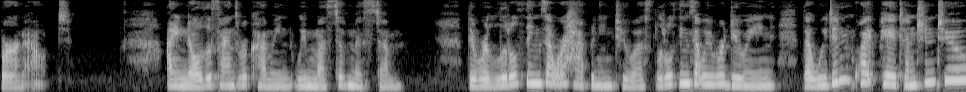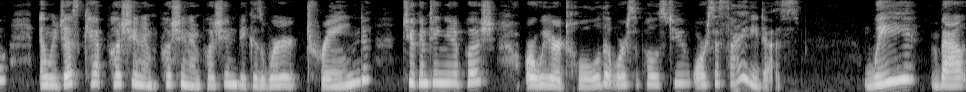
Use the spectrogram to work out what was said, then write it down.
burnout. I know the signs were coming. We must have missed them. There were little things that were happening to us, little things that we were doing that we didn't quite pay attention to. And we just kept pushing and pushing and pushing because we're trained to continue to push, or we are told that we're supposed to, or society does. We, val-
